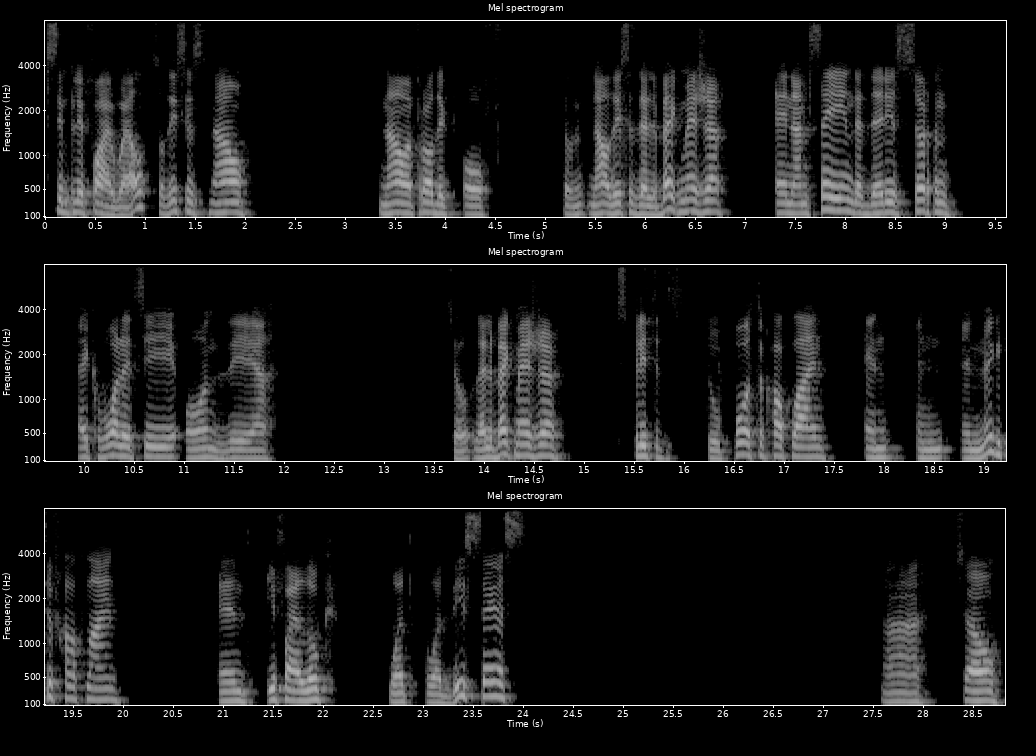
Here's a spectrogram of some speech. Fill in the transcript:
simplify well. So this is now, now a product of, so now this is the Lebesgue measure, and I'm saying that there is certain equality on the, so the Lebesgue measure split it to positive half line and, and, and negative half line. And if I look what, what this says, uh, so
